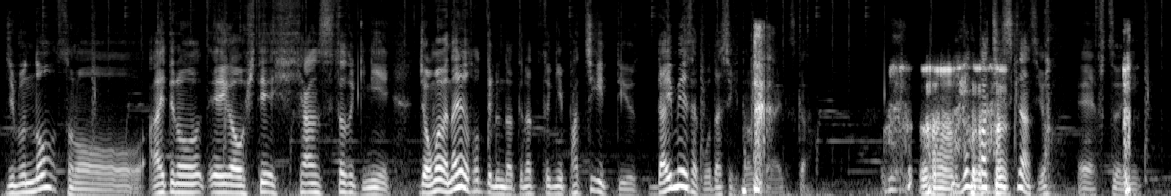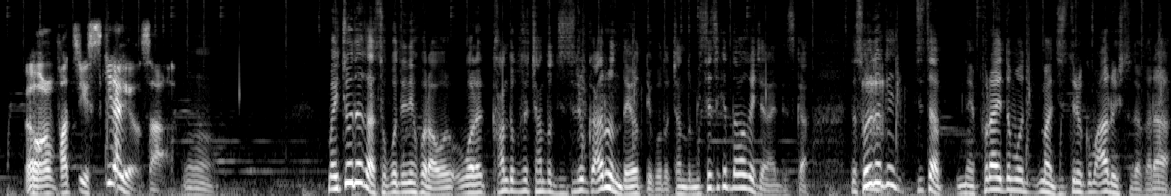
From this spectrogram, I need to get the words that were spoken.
自分のその相手の映画を否定批判した時にじゃあお前は何を撮ってるんだってなった時にパッチギっていう大名作を出してきたわけじゃないですかうん。僕パッチギ好きなんですよ、えー普通に俺パッチリ好きだけどさ。うんまあ、一応だからそこでね、ほら、お俺、監督とちゃんと実力あるんだよっていうことをちゃんと見せつけたわけじゃないですか。でそれだけ実はね、プライドも、まあ、実力もある人だから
